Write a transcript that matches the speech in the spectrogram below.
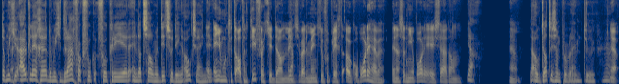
dat moet je uitleggen, daar moet je draagvlak voor, voor, creëren. En dat zal met dit soort dingen ook zijn. En, en je moet het alternatief wat je dan mensen, waar de mensen toe verplichten, ook op orde hebben. En als dat niet op orde is, ja dan. Ja. ja. Nou, ook dat is een probleem natuurlijk. Ja. ja.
